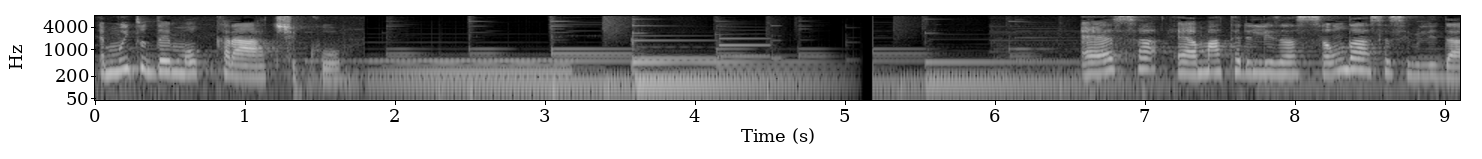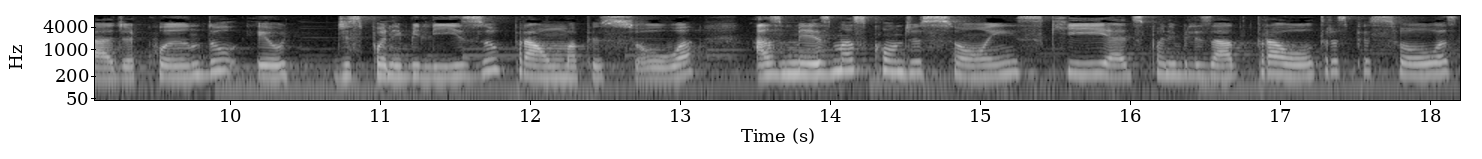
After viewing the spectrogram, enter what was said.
É muito democrático. Essa é a materialização da acessibilidade, é quando eu disponibilizo para uma pessoa as mesmas condições que é disponibilizado para outras pessoas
